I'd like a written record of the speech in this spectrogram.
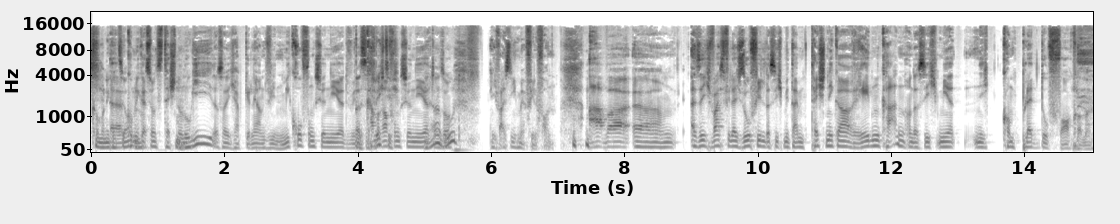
Kommunikation. äh, Kommunikationstechnologie. Das heißt, ich habe gelernt, wie ein Mikro funktioniert, wie Das eine Kamera wichtig. funktioniert Ja, und so. gut. Ich weiß nicht mehr viel von. Aber ähm, also ich weiß vielleicht so viel, dass ich mit einem Techniker reden kann und dass ich mir nicht komplett doof vorkomme.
